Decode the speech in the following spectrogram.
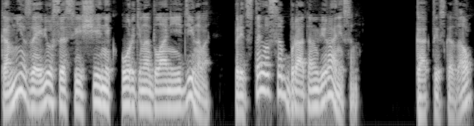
Ко мне заявился священник Ордена Длани Единого, представился братом Веранисом. «Как ты сказал?»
